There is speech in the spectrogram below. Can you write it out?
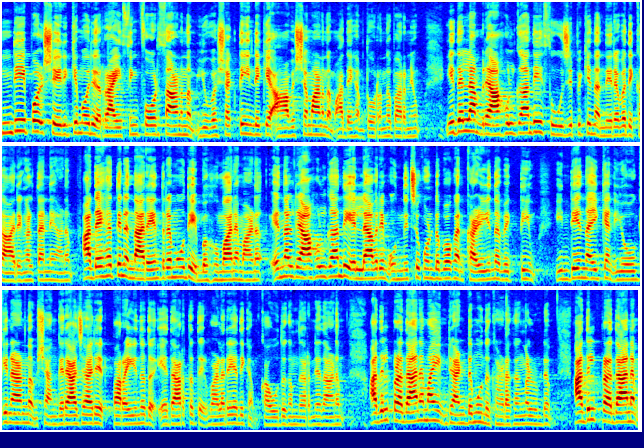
ഇന്ത്യ ഇപ്പോൾ ശരിക്കും ഒരു റൈസിംഗ് ഫോഴ്സ് ആണെന്നും യുവശക്തി ഇന്ത്യയ്ക്ക് ആവശ്യമാണെന്നും അദ്ദേഹം തുറന്നു പറഞ്ഞു. ഇതെല്ലാം രാഹുൽ ഗാന്ധിയെ സൂചിപ്പിക്കുന്ന നിരവധി കാര്യങ്ങൾ തന്നെയാണ്. അദ്ദേഹത്തിന് നരേന്ദ്രമോദി ബഹുമാനമാണ്. എന്നാൽ രാഹുൽ ഗാന്ധി എല്ലാവരെയും ഒന്നിച്ചു കൊണ്ടുപോകാൻ കഴിയുന്ന വ്യക്തിയും ഇന്ത്യയെ നയിക്കാൻ യോഗ്യനാണെന്നും ശങ്കരാചാര്യർ പറയുന്നത് യഥാർത്ഥത്തിൽ വളരെയധികം കൗതുകം നിറഞ്ഞതാണ്. അതിൽ പ്രധാനമായും രണ്ട് മൂന്ന് ഘടകങ്ങളുണ്ട്. അതിൽ പ്രധാനം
